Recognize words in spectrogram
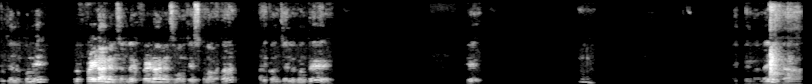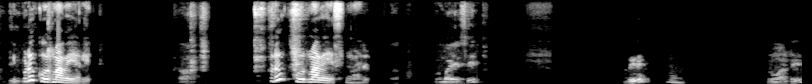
జల్లుకొని ఇప్పుడు ఫ్రైడ్ ఆనియన్స్ అండి ఫ్రైడ్ ఆనియన్స్ మనం చేసుకున్నాం కదా అది కొంచెం జల్లుకుంటే ఓకే. అయిపోయిందండి ఇంకా ఇప్పుడు కూర్మా వేయాలి ఆ, ఇప్పుడు కూర్మా వేస్తున్నారు. కుర్మా వేసి అది. కుర్మా అండి.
